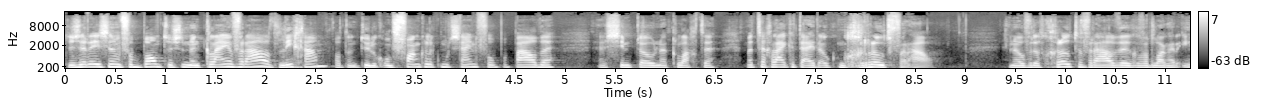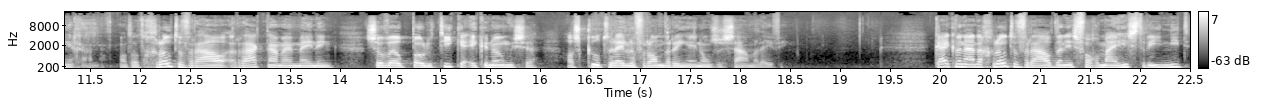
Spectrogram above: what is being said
Dus er is een verband tussen een klein verhaal, het lichaam, wat natuurlijk ontvankelijk moet zijn voor bepaalde uh, symptomen, klachten, maar tegelijkertijd ook een groot verhaal. En over dat grote verhaal wil ik wat langer ingaan. Want dat grote verhaal raakt naar mijn mening zowel politieke, economische als culturele veranderingen in onze samenleving. Kijken we naar dat grote verhaal, dan is volgens mij history niet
